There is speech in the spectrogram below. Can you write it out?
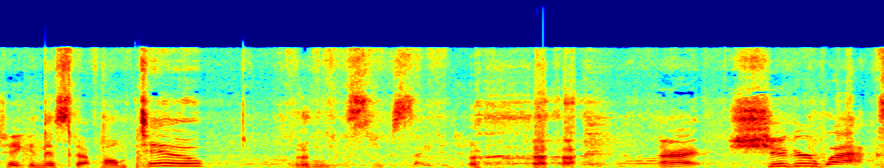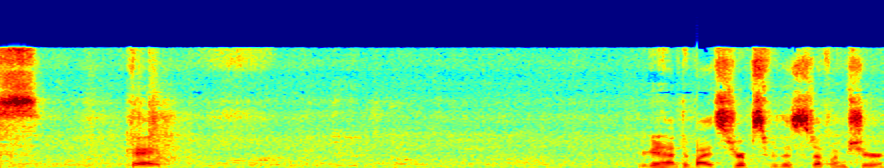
taking this stuff home too. Ooh, so excited. All right, sugar wax. Okay. You're gonna have to buy strips for this stuff, I'm sure.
